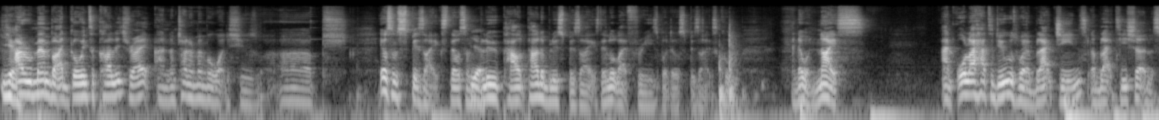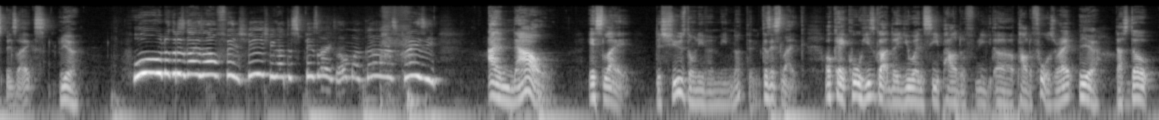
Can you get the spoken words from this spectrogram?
Yeah. I remember I'd go into college, right, and I'm trying to remember what the shoes were. Uh, psh, it was some Spizikes. There was some Yeah. blue powder, powder blue Spizikes. They looked like freeze, but they were Spizikes, cool, and they were nice. And all I had to do was wear black jeans, a black t-shirt, and the Spizikes yeah, whoo, look at this guy's outfit. Sheesh, she got the Spizikes. Oh my god, that's crazy. And now it's like the shoes don't even mean nothing because it's like, okay, cool. He's got the UNC powder uh, powder fours, right? Yeah. that's dope.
